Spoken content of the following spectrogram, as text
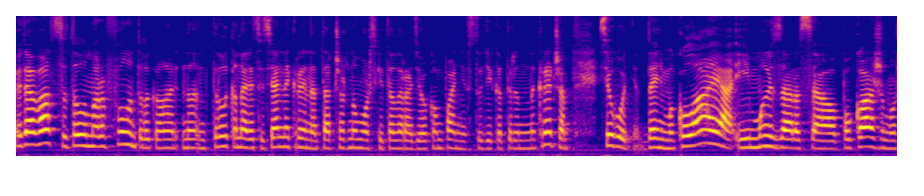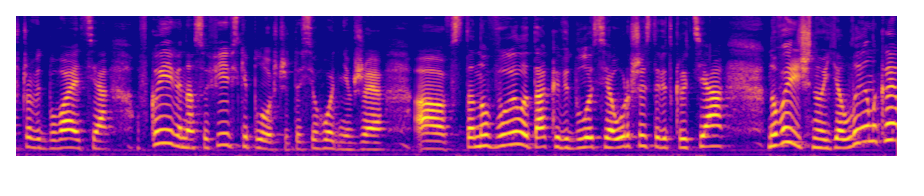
Вітаю вас. Це телемарафон на телеканалі, на телеканалі Соціальна країна та Чорноморській телерадіокомпанії в студії Катерина Некреча. Сьогодні День Миколая, і ми зараз покажемо, що відбувається в Києві на Софіївській площі, де сьогодні вже встановили так і відбулося урочисте відкриття новорічної ялинки.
